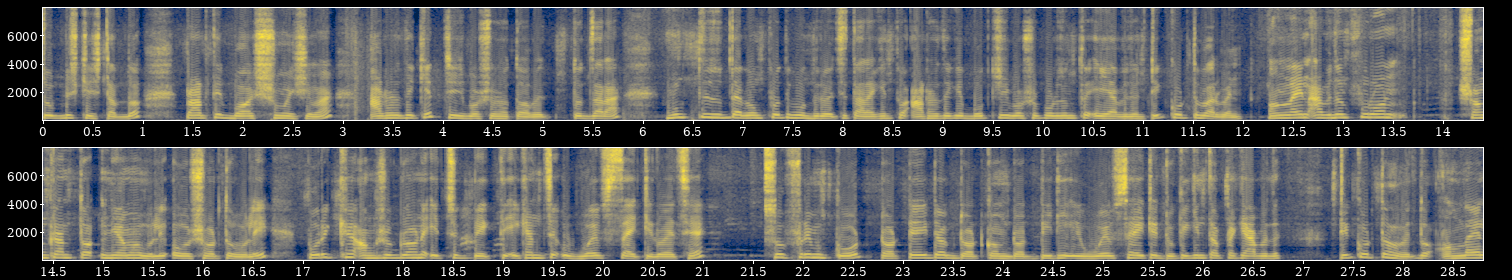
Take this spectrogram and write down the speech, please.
চব্বিশ খ্রিস্টাব্দ। প্রার্থীর বয়স সময়সীমা আঠারো থেকে ত্রিশ বছর হতে হবে। তো যারা মুক্তিযোদ্ধা এবং প্রতিবন্ধী রয়েছে, তারা কিন্তু আঠারো থেকে বত্রিশ বছর পর্যন্ত এই আবেদনটি করতে পারবেন। অনলাইন আবেদন পূরণ সংক্রান্ত নিয়মাবলী ও শর্তাবলী পরীক্ষায় অংশগ্রহণে ইচ্ছুক ব্যক্তি এখান যে ওয়েবসাইটটি রয়েছে supreme court dot Teletalk dot com dot BD এই ওয়েবসাইটে ঢুকে কিন্তু আপনাকে আবেদন ঠিক করতে হবে। তো অনলাইন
